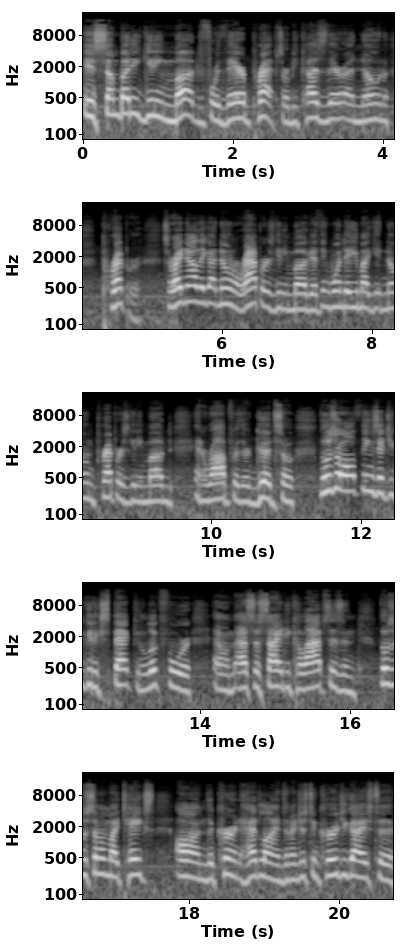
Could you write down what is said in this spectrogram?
is somebody getting mugged for their preps or because they're a known prepper. So right now they got known rappers getting mugged. I think one day you might get known preppers getting mugged and robbed for their goods. So those are all things that you could expect and look for um, as society collapses. And those are some of my takes on the current headlines. And I just encourage you guys to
